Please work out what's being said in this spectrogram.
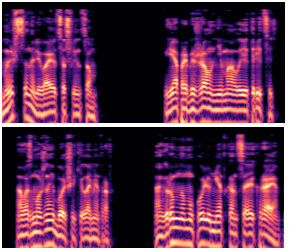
мышцы наливаются свинцом. Я пробежал немалые 30, а возможно и больше километров. Огромному полю нет конца и края,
